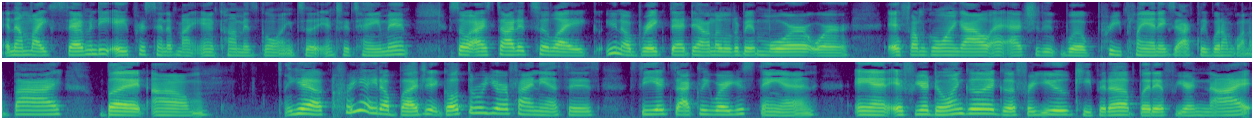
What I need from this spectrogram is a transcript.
And I'm like 78% of my income is going to entertainment. So I started to like, you know, break that down a little bit more or if I'm going out, I actually will pre-plan exactly what I'm going to buy. But um yeah, create a budget, go through your finances, see exactly where you stand and if you're doing good, good for you, keep it up. But if you're not,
